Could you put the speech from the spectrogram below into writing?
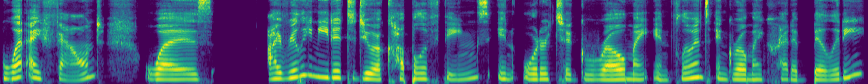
what I found was I really needed to do a couple of things in order to grow my influence and grow my credibility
